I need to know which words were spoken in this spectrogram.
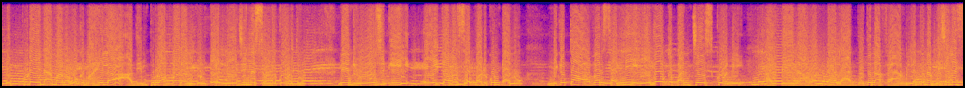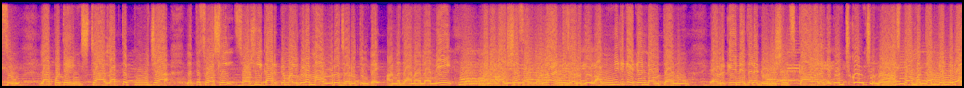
ఎప్పుడైనా మనం ఒక మహిళ అది ఇంప్రూవ్ అవ్వాలనుకుంటే లేజినెస్ ఉండకూడదు. నేను రోజుకి ఎయిట్ అవర్స్ పడుకుంటాను. మిగతా అవర్స్ అన్ని ఏదో ఒక పని చేసుకొని అయితే నా వంట లేకపోతే నా ఫ్యామిలీ లేకపోతే నా బిజినెస్ లేకపోతే ఇన్స్టా లేకపోతే పూజ లేకపోతే సోషల్ సోషల్ కార్యక్రమాలు కూడా మా ఊరు జరుగుతుంటాయి. అన్నదానాలని మన వైశ్య సంఘంలో అన్ని జరుగుతూ అన్నిటికీ అటెండ్ అవుతాను. ఎవరికైనా ఏదైనా డొనేషన్స్ కావాలంటే కొంచెం కొంచెం నా స్తోమత తగ్గట్టుగా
